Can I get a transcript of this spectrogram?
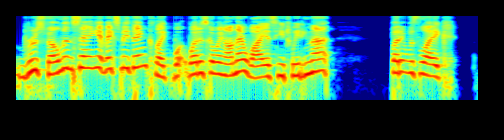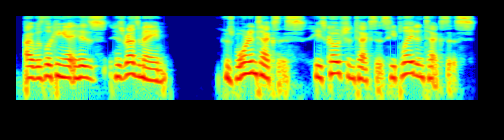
Bruce Feldman saying it makes me think like what what is going on there? Why is he tweeting that? But it was like I was looking at his his resume. He was born in Texas. He's coached in Texas. He played in Texas.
